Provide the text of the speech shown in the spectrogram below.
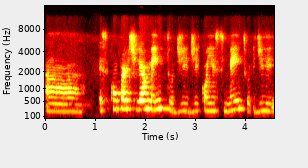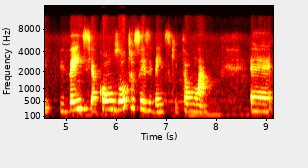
a esse compartilhamento de, de conhecimento e de vivência com os outros residentes que estão lá. É,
